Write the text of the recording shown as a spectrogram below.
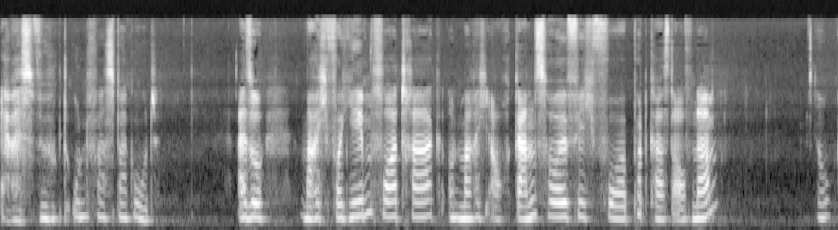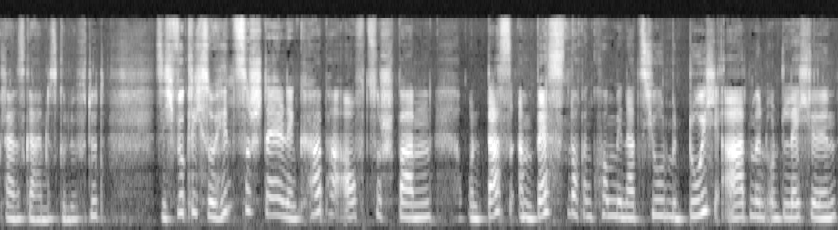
aber es wirkt unfassbar gut. Also mache ich vor jedem Vortrag und mache ich auch ganz häufig vor Podcastaufnahmen oh, kleines Geheimnis gelüftet, sich wirklich so hinzustellen, den Körper aufzuspannen und das am besten noch in Kombination mit Durchatmen und Lächeln.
